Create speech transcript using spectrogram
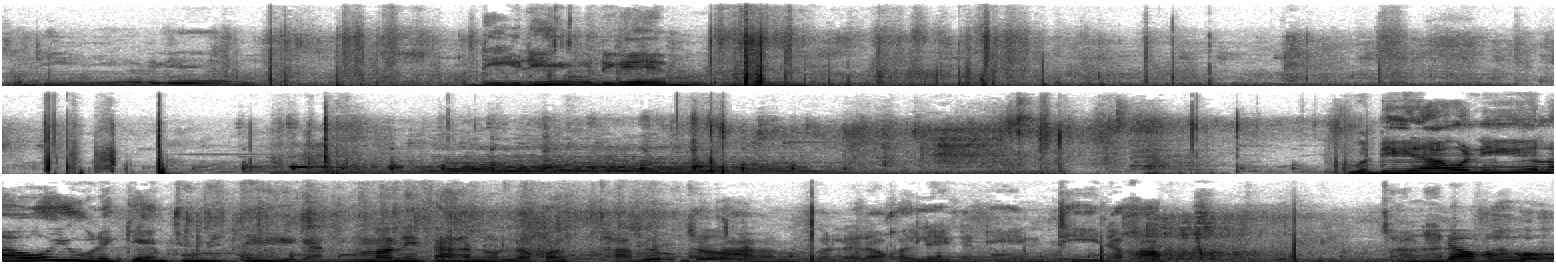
สวัสดีเกม สวัสดีดีเกมอืมสวัสดีนะวันนี้เราก็อยู่ในเกมซิมซิตี้กันมาในสร้างถนนแล้วก็ทำสตาร์มันไปก่อนแล้วเราค่อยเล่นกันเองทีนะครับสร้างถนนแล้ว Jawohl.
